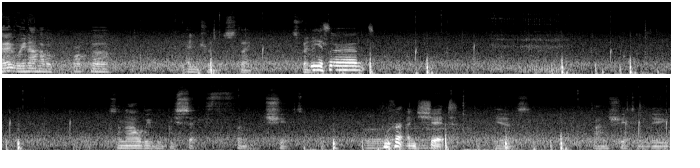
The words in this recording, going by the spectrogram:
Okay, we now have a proper entrance thing. It's finished. Decent. So now we will be safe and shit. and shit. Yes. And shit indeed.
